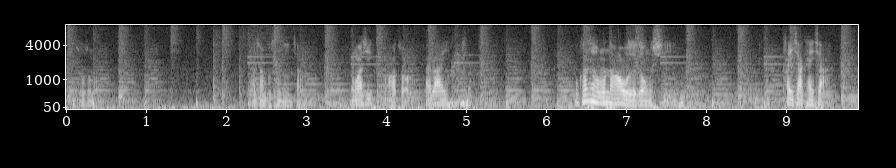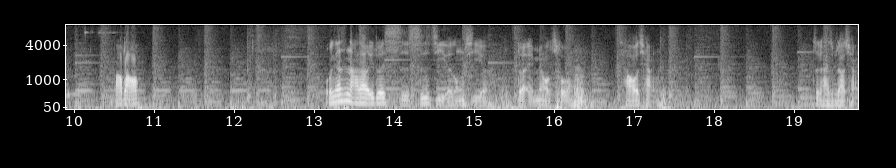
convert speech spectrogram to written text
你说什么？好像不是你讲，没关系，我要走了，拜拜。我刚才有没有拿我的东西？看一下，看一下，包包。我应该是拿到一堆史诗级的东西了。对，没有错，超强。这个还是比较强，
